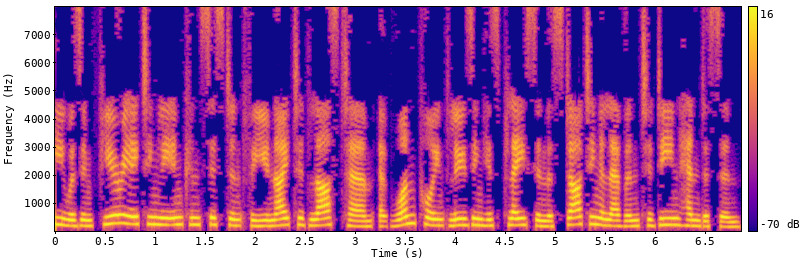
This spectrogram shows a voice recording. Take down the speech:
He was infuriatingly inconsistent for United last term, at one point losing his place in the starting 11 to Dean Henderson.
